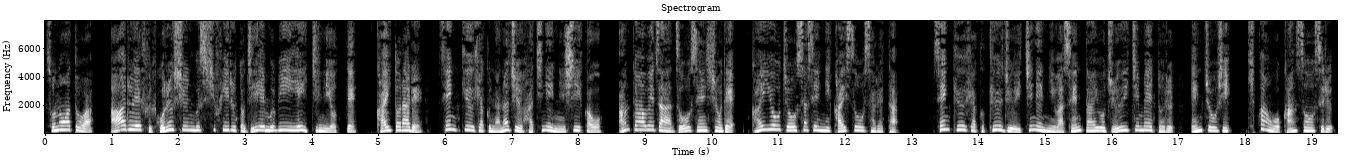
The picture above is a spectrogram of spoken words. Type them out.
その後は RF フォルシュングスシフィルト GmbH によって買い取られ、1978年にシーカをアンターウェザー造船所で海洋調査船に改装された。1991年には船体を11メートル延長し、期間を乾燥する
